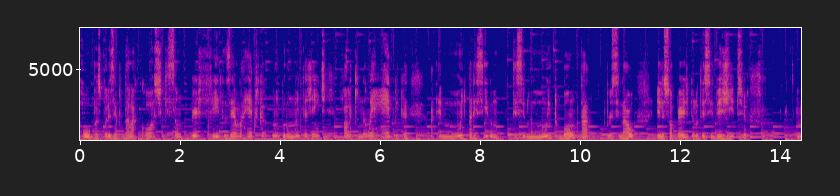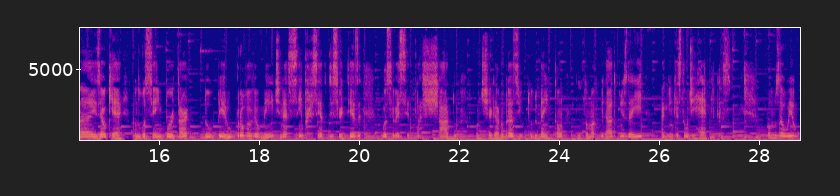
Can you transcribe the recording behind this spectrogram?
roupas, por exemplo, da Lacoste, que são perfeitas. É uma réplica um por um. Muita gente fala que não é réplica, é muito parecido, um tecido muito bom, tá? Por sinal, ele só perde pelo tecido egípcio, mas é o que é. Quando você importar do Peru, provavelmente, né, 100% de certeza, você vai ser taxado quando chegar no Brasil, tudo bem? Então, tem que tomar cuidado com isso daí em questão de réplicas. Vamos ao erro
